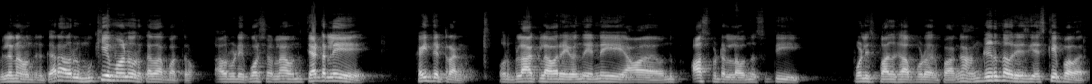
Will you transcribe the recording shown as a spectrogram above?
வில்லனாக வந்திருக்காரு. அவர் முக்கியமான ஒரு கதாபாத்திரம். அவருடைய போர்ஷன்லாம் வந்து தேட்டர்லேயே கை தட்டுறாங்க. ஒரு பிளாக்ல அவரை வந்து என்னை வந்து ஹாஸ்பிட்டலில் வந்து சுற்றி போலீஸ் பாதுகாப்போடு இருப்பாங்க. அங்கேருந்து அவர் எஸ்கேப் ஆவார்.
